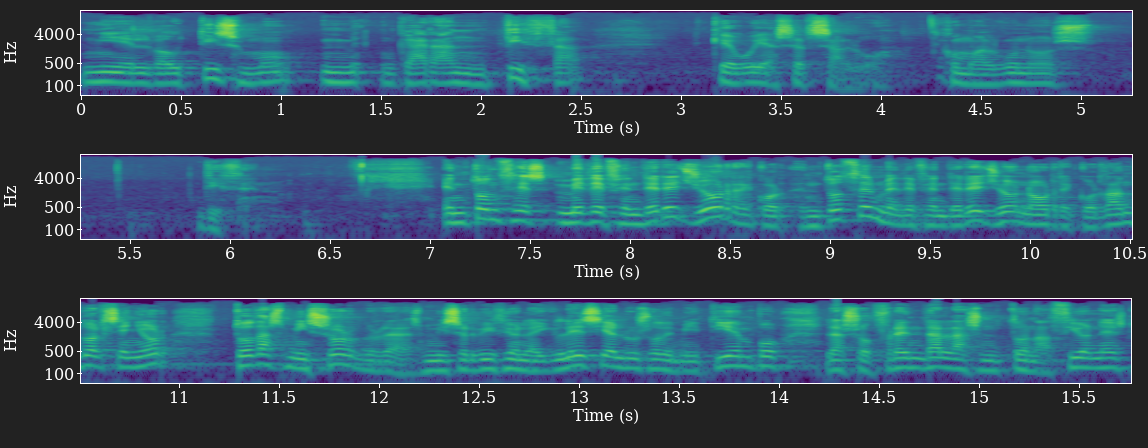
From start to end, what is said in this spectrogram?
ni el bautismo garantiza que voy a ser salvo, como algunos dicen. Entonces me defenderé yo, entonces me defenderé yo, no, recordando al Señor todas mis obras, mi servicio en la iglesia, el uso de mi tiempo, las ofrendas, las donaciones,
